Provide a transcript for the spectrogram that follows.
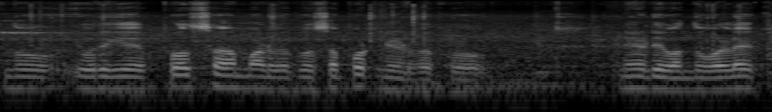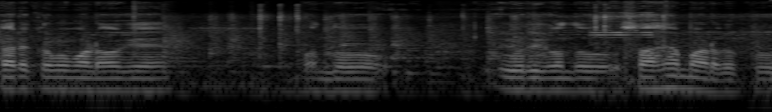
ಒಂದು ಇವರಿಗೆ ಪ್ರೋತ್ಸಾಹ ಮಾಡಬೇಕು ಸಪೋರ್ಟ್ ನೀಡಬೇಕು, ನೀಡಿ ಒಂದು ಒಳ್ಳೆಯ ಕಾರ್ಯಕ್ರಮ ಮಾಡೋ ಹಾಗೆ ಒಂದು ಇವರಿಗೊಂದು ಸಹಾಯ ಮಾಡಬೇಕು.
